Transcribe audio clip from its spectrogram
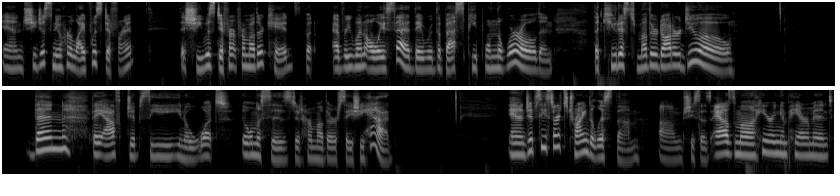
And she just knew her life was different, that she was different from other kids, but everyone always said they were the best people in the world and the cutest mother daughter duo. Then they asked Gypsy, you know, what illnesses did her mother say she had? And Gypsy starts trying to list them. Um, she says asthma, hearing impairment,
